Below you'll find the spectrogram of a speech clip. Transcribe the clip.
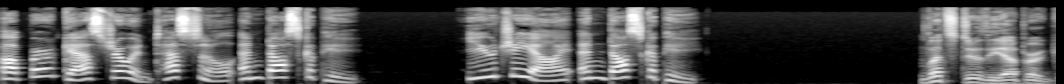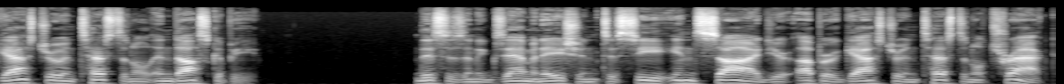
Upper gastrointestinal endoscopy. UGI endoscopy. Let's do the upper gastrointestinal endoscopy. This is an examination to see inside your upper gastrointestinal tract,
